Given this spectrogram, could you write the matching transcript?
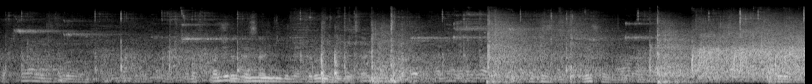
Блядь. Трудно писать. Вышел, блядь.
